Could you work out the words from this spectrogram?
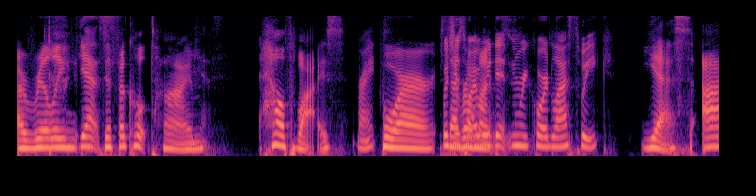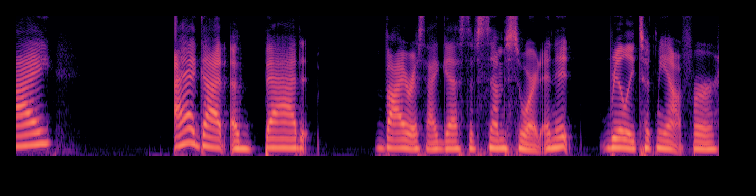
a really Yes. difficult time Yes. health-wise Right. for Which is why months. we didn't record last week. Yes, I I had got a bad virus, I guess, of some sort, and it really took me out for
